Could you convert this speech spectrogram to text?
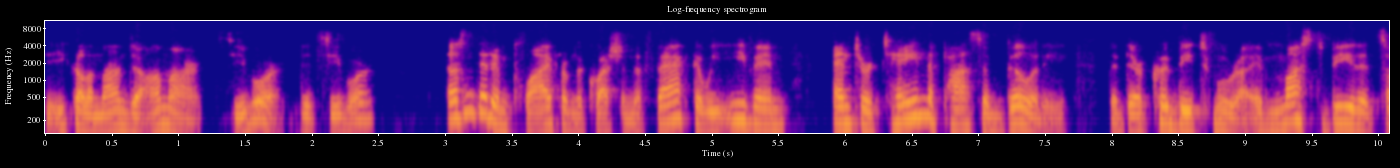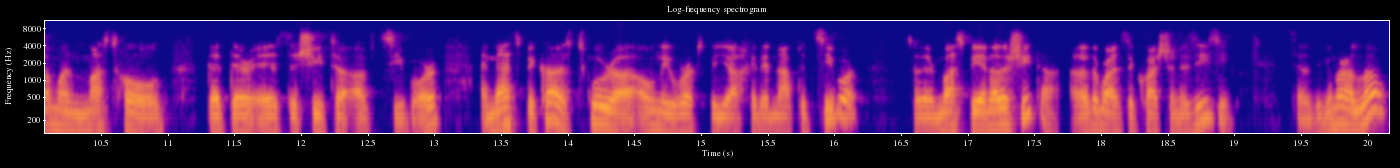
the ikalaman de amar tzibor, did tzibor? Doesn't it imply from the question the fact that we even entertain the possibility that there could be tmura? It must be that someone must hold that there is the shita of tzibor, and that's because tmura only works for yachid and not tzibor. So there must be another shita. Otherwise, the question is easy. Says the Gemara, lo,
